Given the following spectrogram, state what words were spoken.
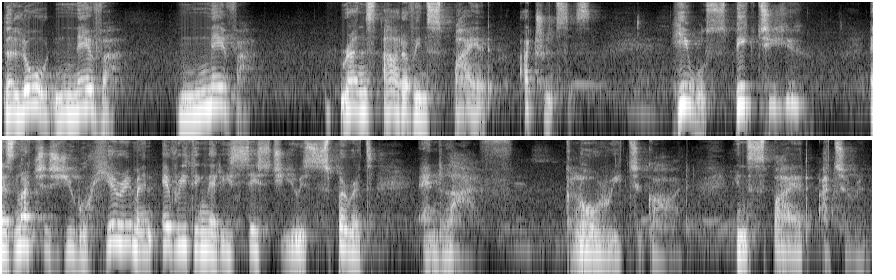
The Lord never, never runs out of inspired utterances. He will speak to you as much as you will hear him, and everything that he says to you is spirit and life. Glory to God. Inspired utterance.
